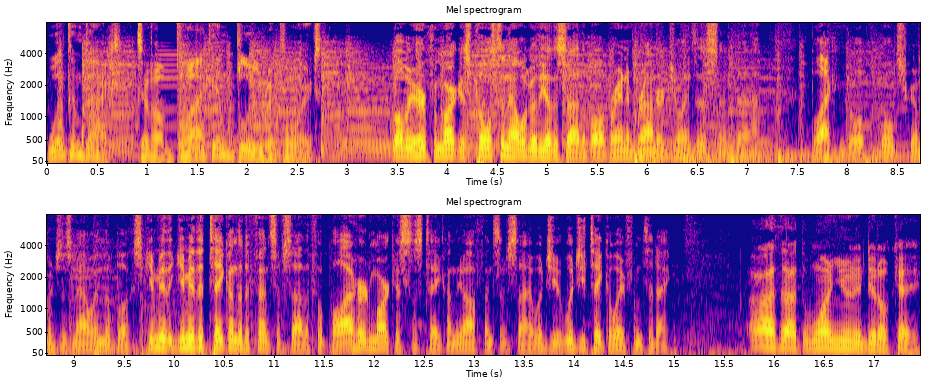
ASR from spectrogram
Welcome back to the Black and Blue Report. Well, we heard from Marques Colston. Now we'll go to the other side of the ball. Brandon Browner joins us, and uh, black and gold, gold scrimmage is now in the books. Give me the give me the take on the defensive side of the football. I heard Marques's take on the offensive side. What'd you What'd you take away from today? I thought the one unit did okay.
